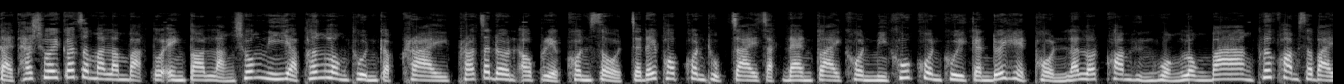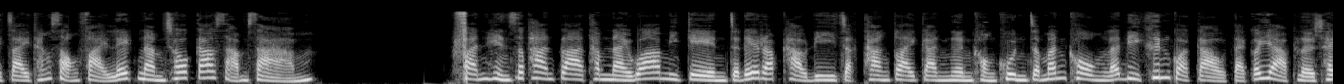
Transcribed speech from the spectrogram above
แต่ถ้าช่วยก็จะมาลำบากตัวเองตอนหลังช่วงนี้อย่าเพิ่งลงทุนกับใคร เพราะจะโดนเอาเปรียบคนโสดจะได้พบคนถูกใจจากแดนไกลคนมีคู่ควรคุยกันด้วยเหตุผลและลดความหึงหวงลงบ้าง เพื่อความสบายใจทั้งสองฝ่ายเลขนำโชค 933 ฝันเห็นสะพานปลาทำนายว่ามีเกณฑ์จะได้รับข่าวดีจากทางไกลการเงินของคุณจะมั่นคงและดีขึ้นกว่าเก่า แต่ก็อย่าเผลอใช้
